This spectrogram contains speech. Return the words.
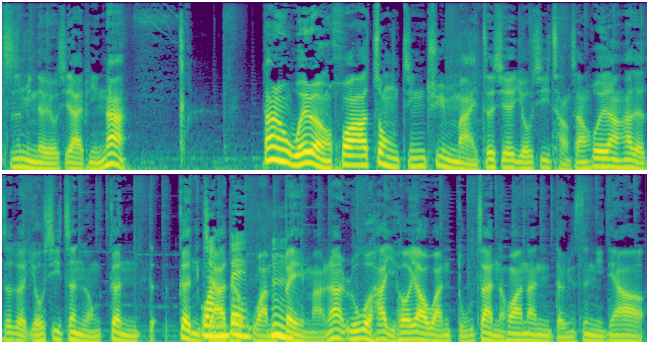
知名的游戏 IP。那当然，微软花重金去买这些游戏厂商，会让他的这个游戏阵容更的更加的完完备嘛。那如果他以后要玩独占的话，那你等于是你一定要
